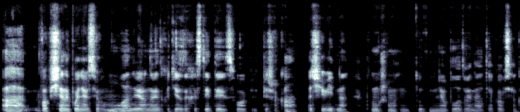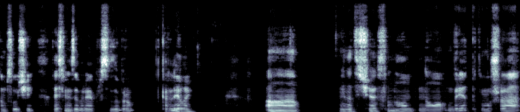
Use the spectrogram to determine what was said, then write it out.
А, вообще не поняв цього мова. Навірно, він хотів захистити свого пішака, очевидно, тому що тут у нього була двойна атака, во всякому случае. А якщо він забере, я просто заберу королевой. А, він отвечає слоном, но бред, потому що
